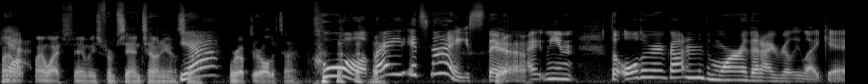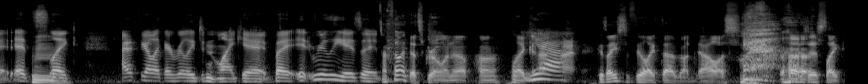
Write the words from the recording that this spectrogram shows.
My, Yeah. my wife's family's from San Antonio. So Yeah? We're up there all the time. cool, right? It's nice there. Yeah. I mean, the older I've gotten, the more that I really like it. It's Hmm. like I feel like I really didn't like it, but it really is a I feel like that's growing up, huh? Like, Yeah. Because I, used to feel like that about Dallas. I was just like,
